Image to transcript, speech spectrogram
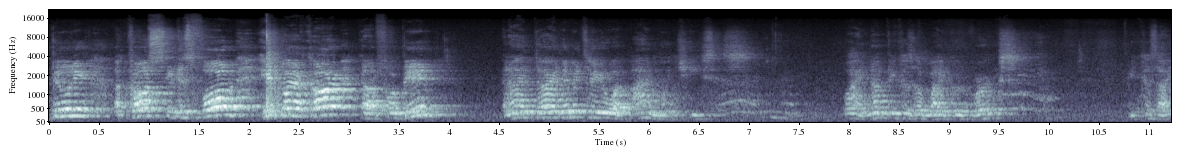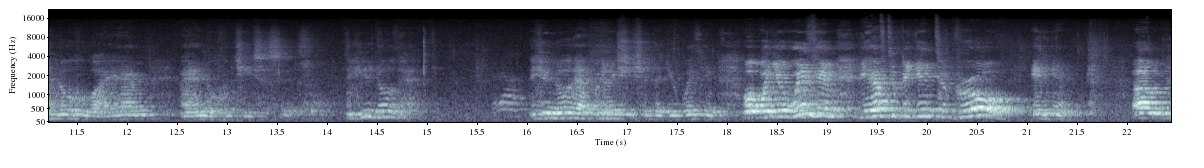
building, across this fall, hit by a car, God forbid, and I die, let me tell you what, I'm with Jesus. Why? Not because of my good works, because I know who I am and I know who Jesus is. Do you know that? You know that relationship that you're with Him? Well, when you're with Him, you have to begin to grow in Him. Um,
